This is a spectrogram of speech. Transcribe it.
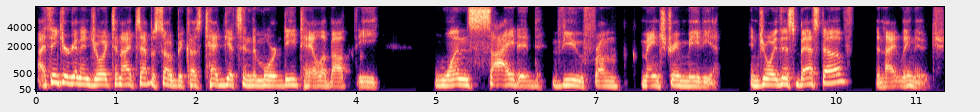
I think you're going to enjoy tonight's episode because Ted gets into more detail about the one sided view from mainstream media. Enjoy this best of the Nightly Nuge.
